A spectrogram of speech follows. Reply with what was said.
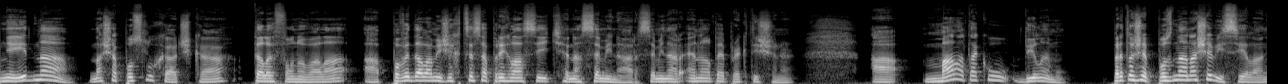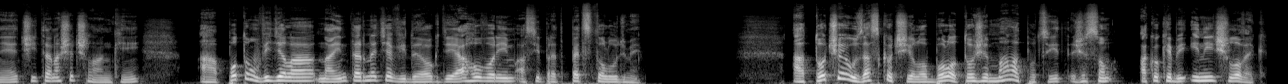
Mne jedna naša poslucháčka telefonovala a povedala mi, že chce sa prihlásiť na seminár, seminár NLP Practitioner. A mala takú dilemu, pretože pozná naše vysielanie, číta naše články a potom videla na internete video, kde ja hovorím asi pred 500 ľuďmi. A to, čo ju zaskočilo, bolo to, že mala pocit, že som ako keby iný človek.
